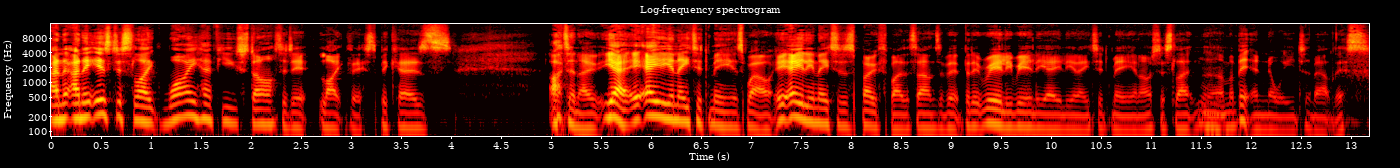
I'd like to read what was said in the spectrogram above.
And and it is just like, why have you started it like this? Because I don't know. Yeah, it alienated me as well. It alienated us both by the sounds of it, but it really, really alienated me. And I was just like, "Mm, I'm a bit annoyed about this.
